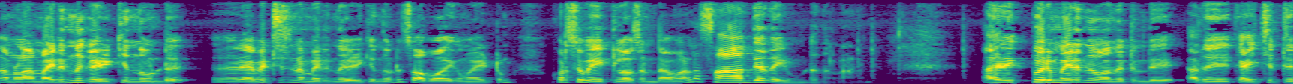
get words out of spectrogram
നമ്മൾ ആ മരുന്ന് കഴിക്കുന്നുണ്ട് ഡയബറ്റീസിന്റെ മരുന്ന് കഴിക്കുന്നുണ്ട് സ്വാഭാവികമായിട്ടും കുറച്ച് വെയിറ്റ് ലോസ് ഉണ്ടാകാനുള്ള സാധ്യതയുണ്ട് എന്നുള്ളതാണ്. അത് ഇപ്പോൾ ഒരു മരുന്ന് വന്നിട്ടുണ്ട് അത് കഴിച്ചിട്ട്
